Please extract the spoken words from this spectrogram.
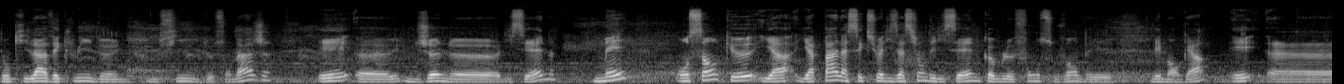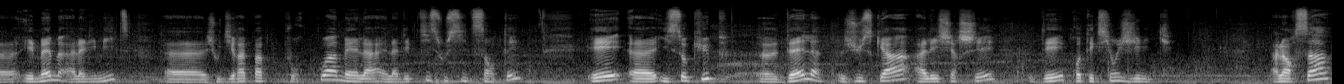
donc il a avec lui une, fille de son âge et euh, une jeune euh, lycéenne, mais on sent qu'il n'y a, a pas la sexualisation des lycéennes comme le font souvent des, les mangas. Et, et même à la limite, je vous dirai pas pourquoi, mais elle a, elle a des petits soucis de santé et il s'occupe d'elle jusqu'à aller chercher des protections hygiéniques. Alors ça,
